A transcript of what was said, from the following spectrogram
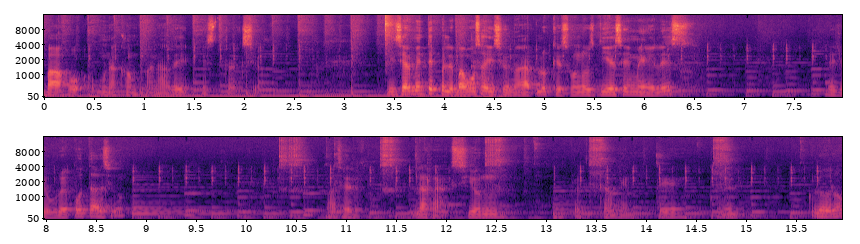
bajo una campana de extracción. Inicialmente pues les vamos a adicionar lo que son los 10 ml de yoduro de potasio. Va a ser la reacción prácticamente con el cloro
